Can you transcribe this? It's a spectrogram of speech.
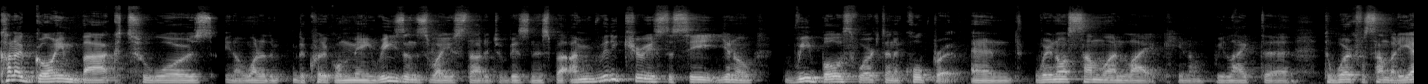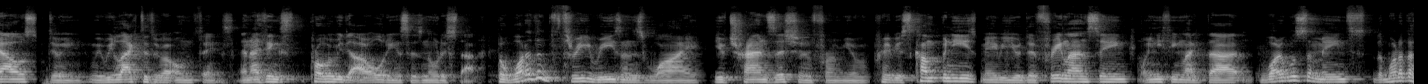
Kind of going back towards you know one of the, the critical main reasons why you started your business, but I'm really curious to see you know we both worked in a corporate and we're not someone like you know we like to to work for somebody else doing we, we like to do our own things. And i think probably our audience has noticed that. But what are the three reasons why you transitioned from your previous companies? Maybe you did freelancing or anything like that. What was the main what are the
